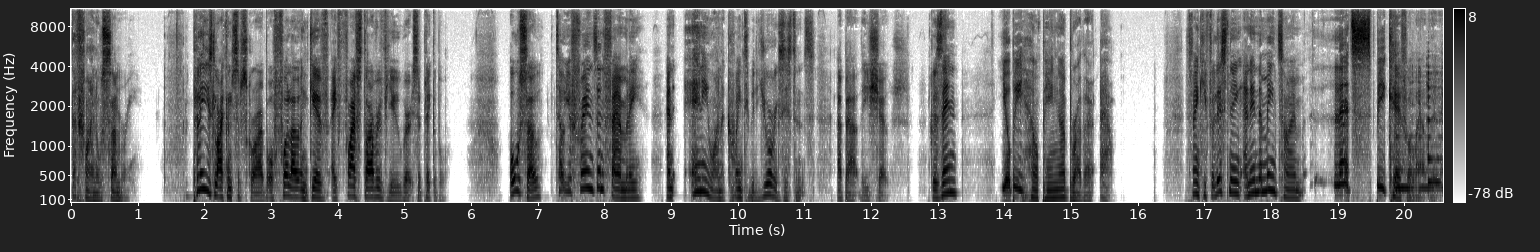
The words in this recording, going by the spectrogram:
the Final Summary. Please like and subscribe or follow and give a five star review where it's applicable. Also, tell your friends and family and anyone acquainted with your existence about these shows, because then you'll be helping a brother out. Thank you for listening, and in the meantime, let's be careful out there.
